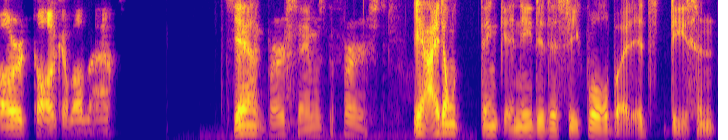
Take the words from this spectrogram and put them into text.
Or talk about that. Yeah. Second verse, same as the first. Yeah, I don't think it needed a sequel, but it's decent.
